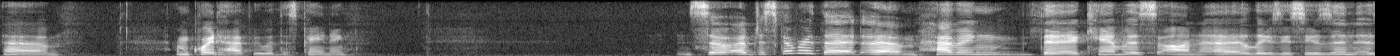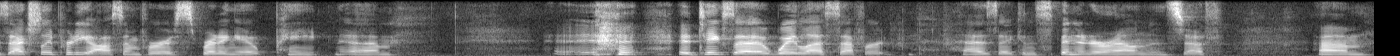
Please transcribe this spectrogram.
Um, I'm quite happy with this painting. So I've discovered that um, having the canvas on a Lazy Susan is actually pretty awesome for spreading out paint. Um, it takes a way less effort as I can spin it around and stuff. Um,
